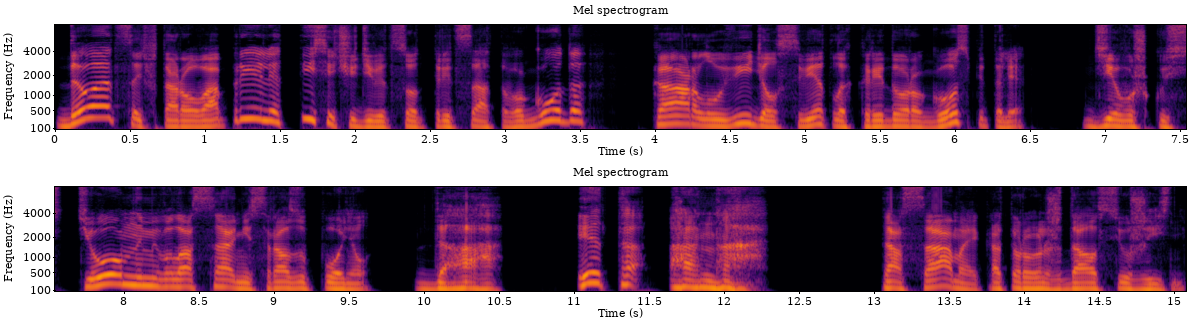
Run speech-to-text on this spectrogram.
22 апреля 1930 года Карл увидел в светлых коридорах госпиталя девушку с темными волосами и сразу понял – да, это она. Та самая, которую он ждал всю жизнь.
